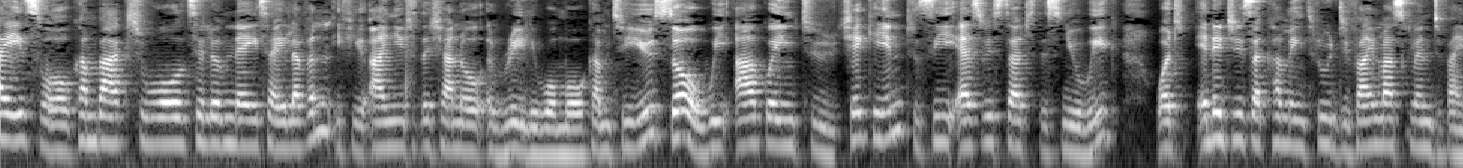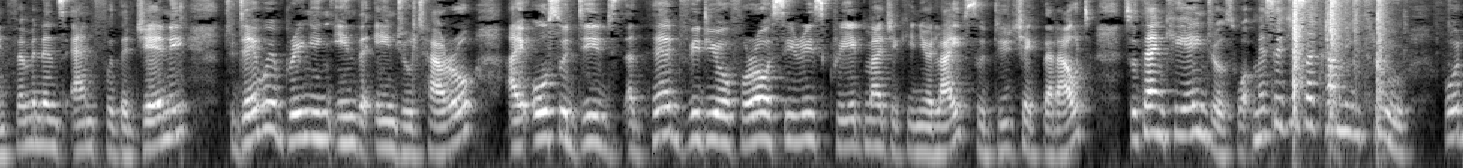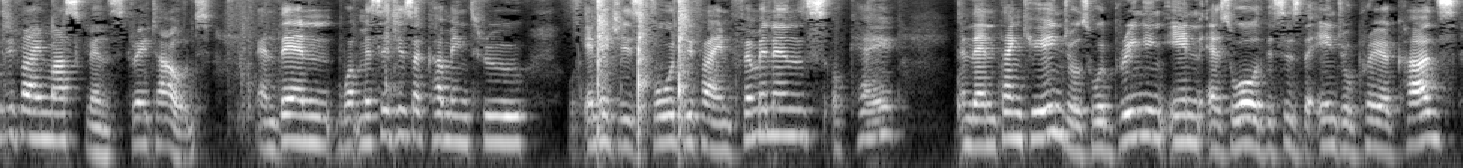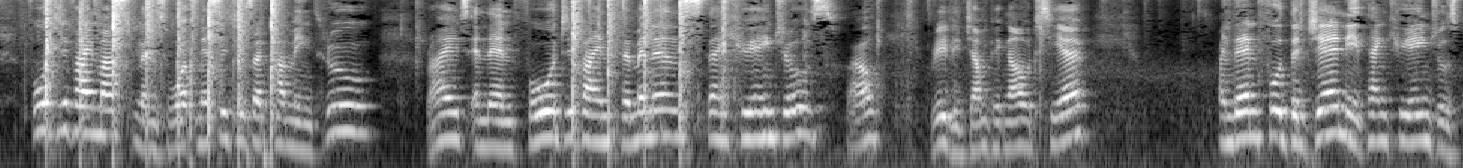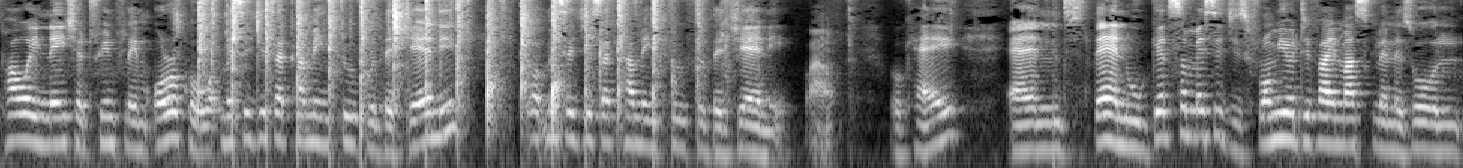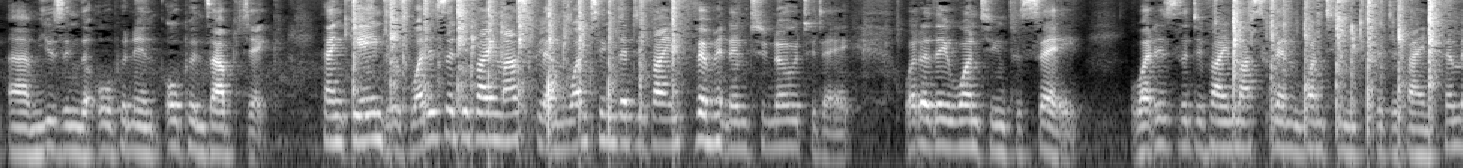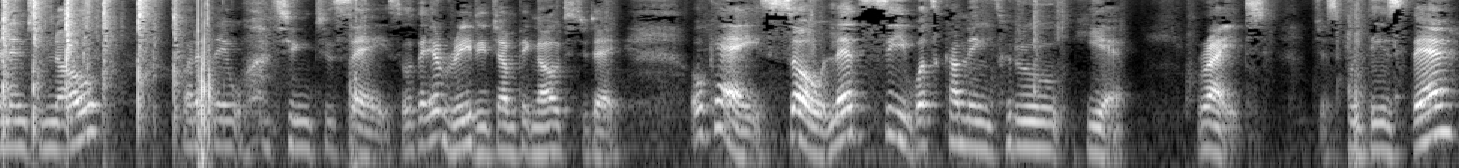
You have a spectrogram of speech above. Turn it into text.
guys welcome back to World Illuminator 11 if you are new to the channel a really warm welcome to you. So we are going to check in to see as we start this new week what energies are coming through divine masculine divine feminines and for the journey. Today we're bringing in the angel tarot. I also did a third video for our series create magic in your life so do check that out. So thank you angels. What messages are coming through for divine masculine straight out. And then what messages are coming through energies for divine feminines okay? And then thank you angels. We're bringing in as well this is the angel prayer cards. For divine masculines what messages are coming through right? And then for divine feminines. Thank you angels. Wow really jumping out here. And then for the journey thank you angels. Power in nature twin flame oracle. What messages are coming through for the journey what messages are coming through for the journey. Wow. Okay. And then we'll get some messages from your divine masculine as well um, using the opening opens up deck thank you angels. What is the divine masculine wanting the divine feminine to know today? What are they wanting to say? What is the divine masculine wanting the divine feminine to know? What are they wanting to say? So they're really jumping out today. Okay so let's see what's coming through here right just put these there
